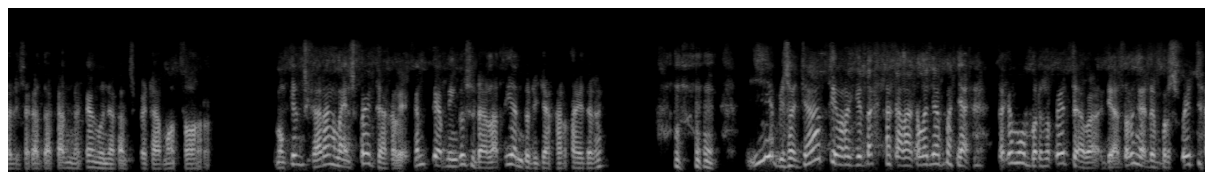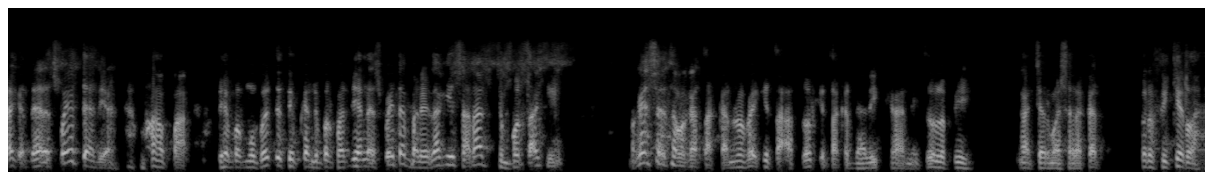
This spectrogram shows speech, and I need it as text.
Tadi saya katakan mereka menggunakan sepeda motor. Mungkin sekarang naik sepeda kali kan tiap minggu sudah latihan tuh di Jakarta itu kan iya bisa jadi orang kita akal-akalannya banyak. Saya kan mau bersepeda pak, di atas nggak ada bersepeda, ada sepeda dia. Maaf pak, dia bawa mobil titipkan di perpandian naik sepeda, balik lagi sana jemput lagi. Makanya saya selalu katakan, lebih kita atur, kita kendalikan. Itu lebih ngajar masyarakat berpikirlah.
